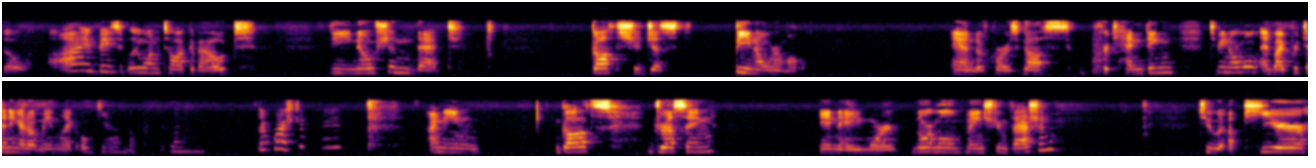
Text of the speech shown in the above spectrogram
So, I basically want to talk about the notion that goths should just be normal. And of course, goths pretending to be normal, and by pretending, I don't mean like, oh yeah, I'm not normal. That question? I mean, goths dressing in a more normal, mainstream fashion to appear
